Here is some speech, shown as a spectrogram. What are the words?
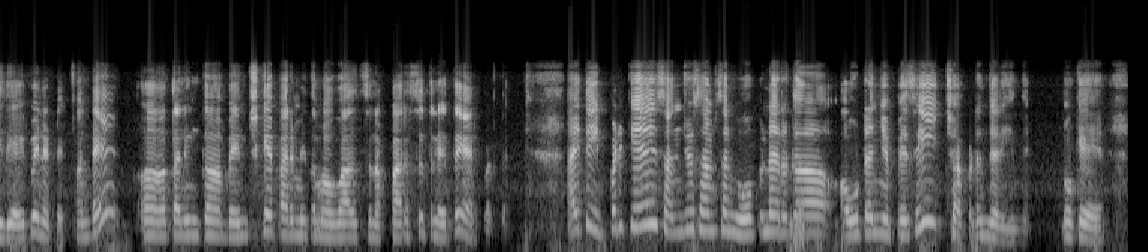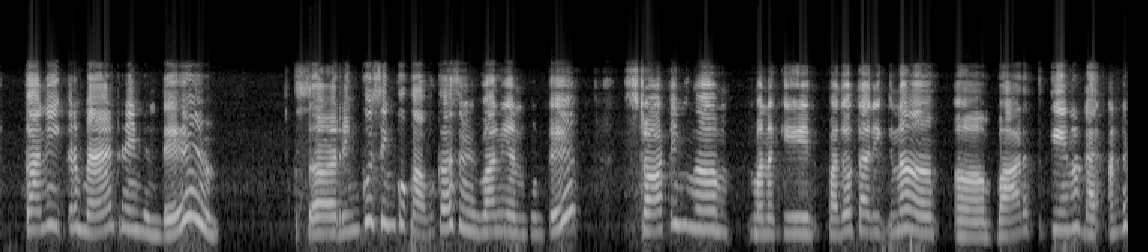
ఇది అయిపోయినట్టే. అంటే తను ఇంకా బెంచ్కే పరిమితం అవ్వాల్సిన పరిస్థితులు అయితే ఏర్పడతాయి. అయితే ఇప్పటికే సంజు సామ్సన్ ఓపెనర్గా అవుట్ అని చెప్పేసి చెప్పడం జరిగింది. ఓకే. కానీ ఇక్కడ మ్యాటర్ ఏంటంటే రింకు సింగ్ ఒక అవకాశం ఇవ్వాలి అనుకుంటే స్టార్టింగ్ మనకి పదో తారీఖున ఆ, భారత్కి అంటే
